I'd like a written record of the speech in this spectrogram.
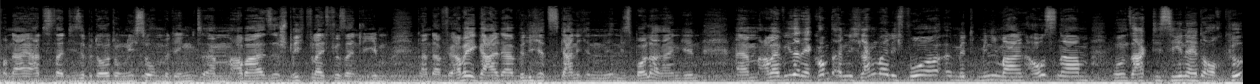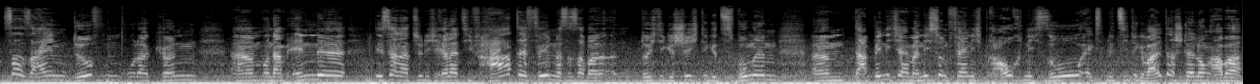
Von daher hat es da diese Bedeutung nicht so unbedingt. Ähm, aber es spricht vielleicht für sein Leben dann dafür. Aber egal, da will ich jetzt gar nicht in, in die Spoiler reingehen. Ähm, aber wie gesagt, er kommt einem nicht langweilig vor äh, mit minimalen Ausnahmen, wo man sagt, die Szene hätte auch kürzer sein dürfen oder können. Ähm, und am Ende ist er natürlich relativ hart, der Film. Das ist aber durch die Geschichte gezwungen. Ähm, da bin ich ja immer nicht so ein Fan. Ich brauche nicht so explizite Gewaltdarstellung, aber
